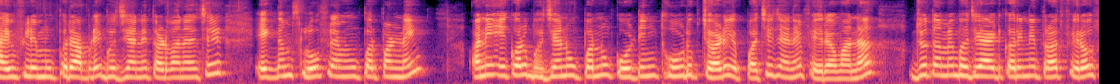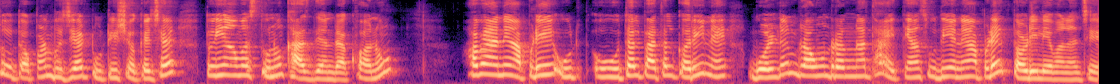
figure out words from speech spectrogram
હાઈ ફ્લેમ ઉપર આપણે ભજીયાને તળવાના છે. એકદમ સ્લો ફ્લેમ ઉપર પણ નહીં. અને એકવાર ભજીયાનું ઉપરનું કોટિંગ થોડુંક ચડે, પછી જ એને ફેરવવાના જો તમે ભજીયા એડ કરીને તરત ફેરવશો તો પણ ભજીયા તૂટી શકે છે. તો અહીંયા આ વસ્તુનું ખાસ ધ્યાન રાખવાનું. હવે આને આપણે ઉથલ પાથલ કરીને ગોલ્ડન બ્રાઉન રંગના થાય ત્યાં સુધી એને આપણે તળી લેવાના છે.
